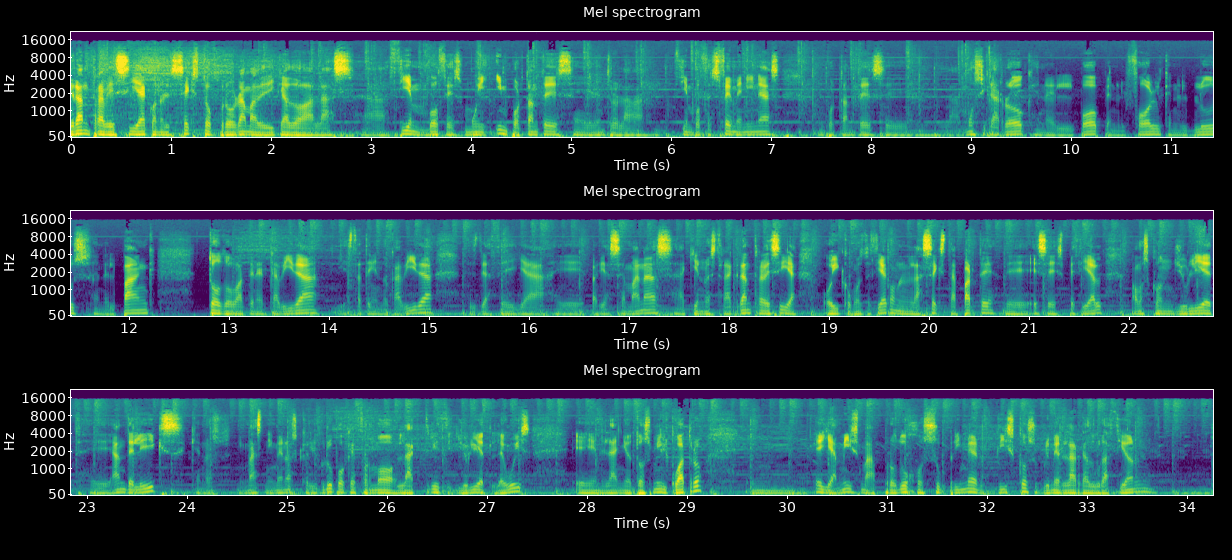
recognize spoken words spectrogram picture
gran travesía con el sexto programa dedicado a las 100 voces muy importantes eh, dentro de las 100 voces femeninas importantes en la música rock, en el pop, en el folk, en el blues, en el punk, todo va a tener cabida y está teniendo cabida desde hace ya eh, varias semanas aquí en nuestra gran travesía. Hoy, como os decía, con la sexta parte de ese especial, vamos con Juliette eh, que no es ni más ni menos que el grupo que formó la actriz Juliette Lewis en el año 2004. Mm, ella misma produjo su primer disco, su primer larga duración,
